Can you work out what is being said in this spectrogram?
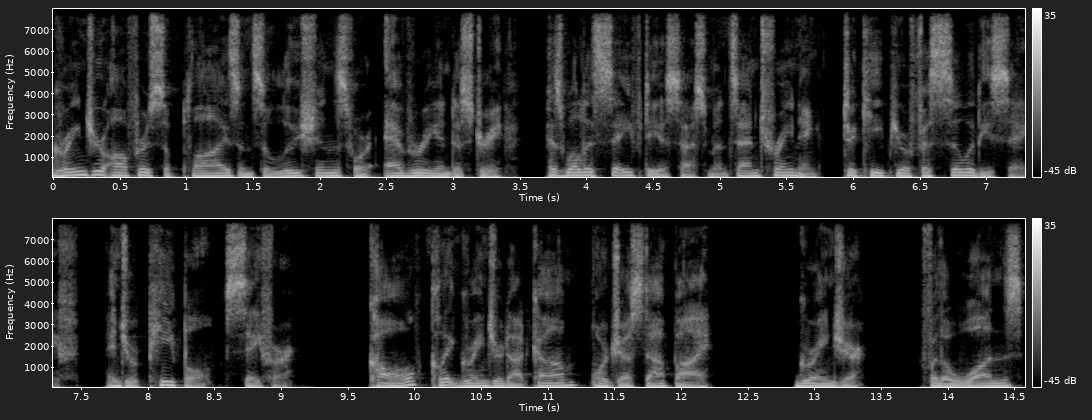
Grainger offers supplies and solutions for every industry, as well as safety assessments and training to keep your facilities safe and your people safer. Call clickgrainger.com or just stop by. Grainger for the ones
